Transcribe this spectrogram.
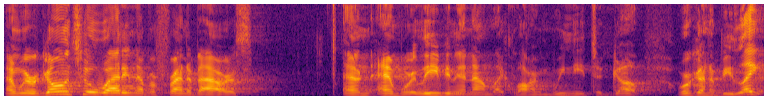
And we were going to a wedding of a friend of ours, and, and we're leaving, and I'm like, Lauren, we need to go. We're going to be late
